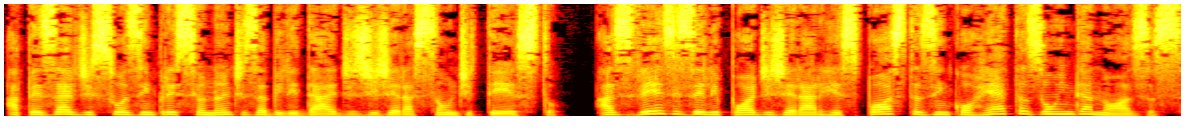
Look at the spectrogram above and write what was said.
apesar de suas impressionantes habilidades de geração de texto, às vezes ele pode gerar respostas incorretas ou enganosas.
